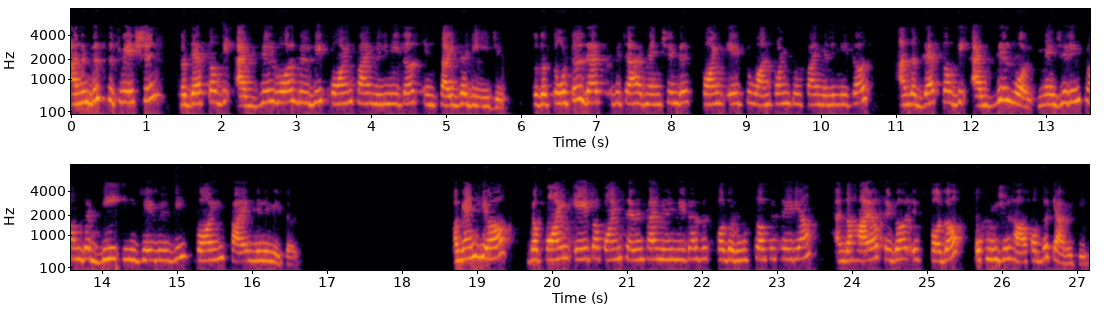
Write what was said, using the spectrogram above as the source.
And in this situation, the depth of the axial wall will be 0.5 millimeters inside the DEJ. So the total depth which I have mentioned is 0.8 to 1.25 millimeters and the depth of the axial wall measuring from the DEJ will be 0.5 millimeters. Again here the 0.8 or 0.75 millimeters is for the root surface area and the higher figure is for the occlusal half of the cavity.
